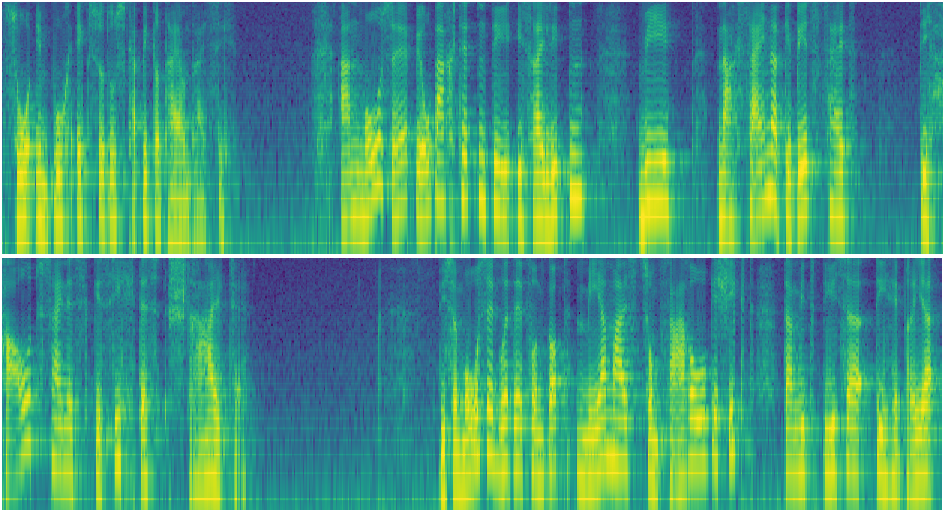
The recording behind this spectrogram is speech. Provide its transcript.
So im Buch Exodus Kapitel 33. An Mose beobachteten die Israeliten, wie nach seiner Gebetszeit die Haut seines Gesichtes strahlte. Dieser Mose wurde von Gott mehrmals zum Pharao geschickt, damit dieser die Hebräer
